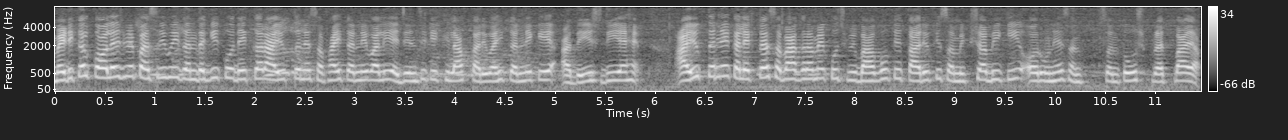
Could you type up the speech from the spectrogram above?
मेडिकल कॉलेज में पसरी हुई गंदगी को देखकर आयुक्त ने सफ़ाई करने वाली एजेंसी के खिलाफ कार्यवाही करने के आदेश दिए हैं। आयुक्त ने कलेक्टर सभागृह में कुछ विभागों के कार्यों की समीक्षा भी की और उन्हें संतोष प्रत पाया।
